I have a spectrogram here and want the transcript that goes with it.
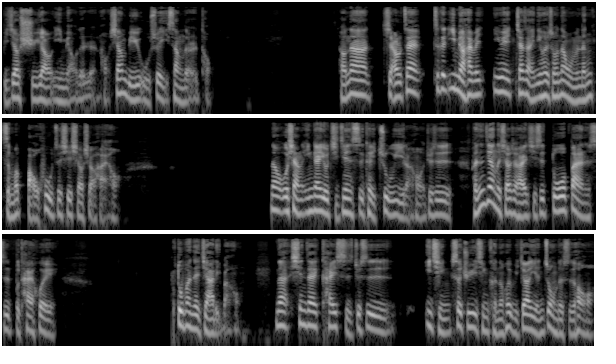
比较需要疫苗的人哦，相比于五岁以上的儿童。好，那假如在这个疫苗还没，因为家长一定会说，那我们能怎么保护这些小小孩哦？那我想应该有几件事可以注意了哈，就是反正这样的小小孩其实多半是不太会，多半在家里吧吼。那现在开始就是。疫情，社区疫情可能会比较严重的时候，哦，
